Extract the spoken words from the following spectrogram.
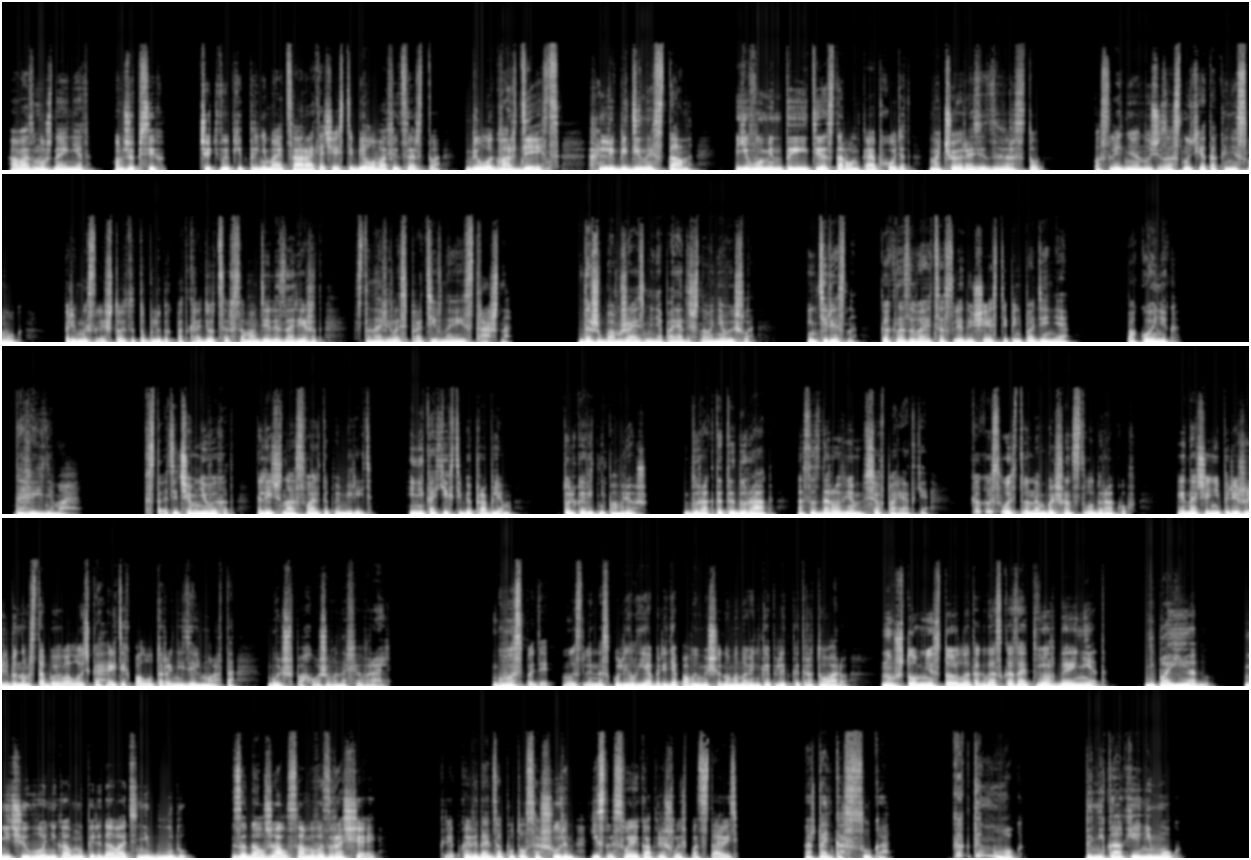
А возможно и нет. Он же псих. Чуть выпьет, принимается орать о чести белого офицерства. Белогвардеец. Лебединый стан. Его менты и те сторонкой обходят мочой разит за версту. Последнюю ночь заснуть я так и не смог. При мысли, что этот ублюдок подкрадется и в самом деле зарежет, становилось противно и страшно. Даже бомжа из меня порядочного не вышло. Интересно, как называется следующая степень падения? Покойник? Да, видимо. Кстати, чем не выход? Лечь на асфальт и помереть. И никаких тебе проблем. Только ведь не помрёшь. Дурак-то ты дурак, а со здоровьем все в порядке. Как и свойственно большинству дураков. Иначе не пережить бы нам с тобой, Володька, этих полутора недель марта, больше похожего на февраль. «Господи!» — мысленно скулил я, бредя по вымощенному новенькой плиткой тротуару. «Ну что мне стоило тогда сказать твердое «нет»? Не поеду. Ничего никому передавать не буду. Задолжал, сам и возвращай. Крепко, видать, запутался Шурин, если свояка пришлось подставить. А Танька, сука. Как ты мог? Да никак я не мог.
